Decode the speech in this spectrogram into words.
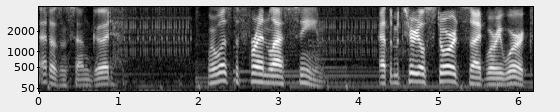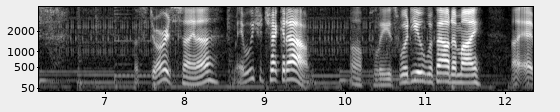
That doesn't sound good. Where was the friend last seen? At the material storage site where he works. The storage site, huh? Maybe we should check it out. Oh, please, would you? Without him, I... I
